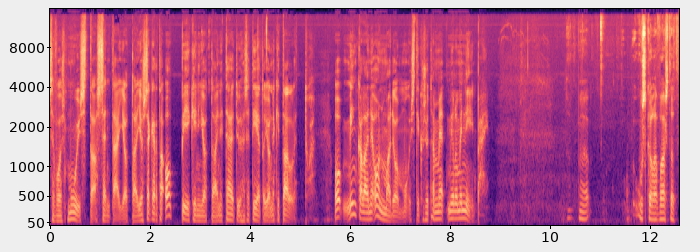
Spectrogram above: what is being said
se voisi muistaa sentään jotain? Jos se kerta oppiikin jotain, niin täytyyhän se tieto jonnekin tallettua. O, minkälainen on madon muisti? Kysytään me, mieluummin niin päin. Mä uskallan vastata,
